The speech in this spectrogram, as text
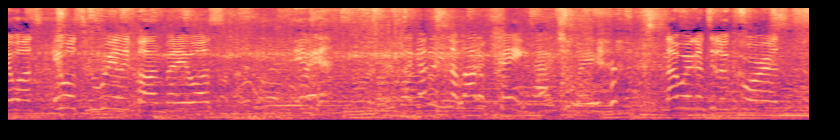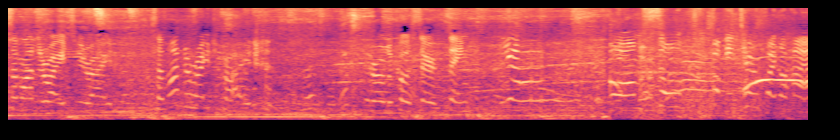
it was it was really fun, but it was it, I got in a lot of pain actually. now we're going to look for some other ride to ride, some other ride to ride, roller coaster thing. Yeah. Oh, I'm so fucking terrified of heights.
